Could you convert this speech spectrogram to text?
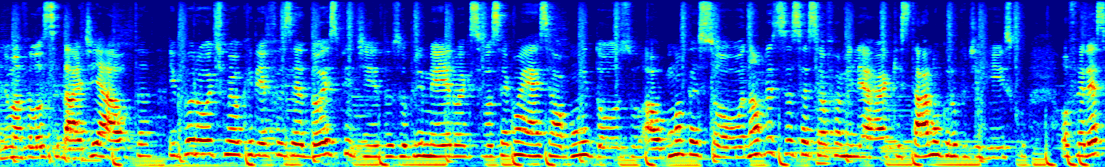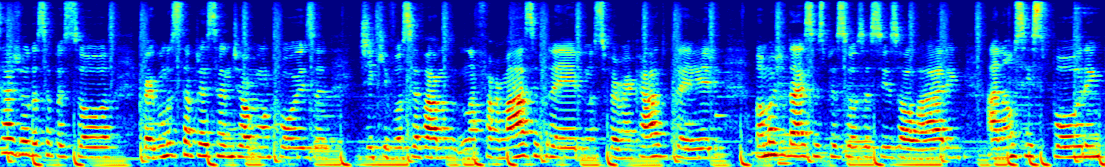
de uma velocidade alta. E por último, eu queria fazer dois pedidos. O primeiro é que se você conhece algum idoso, alguma pessoa, não precisa ser seu familiar, que está no grupo de risco, ofereça ajuda a essa pessoa, pergunta se está precisando de alguma coisa, de que você vá na farmácia para ele, no supermercado para ele. Vamos ajudar essas pessoas a se isolarem, a não se exporem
